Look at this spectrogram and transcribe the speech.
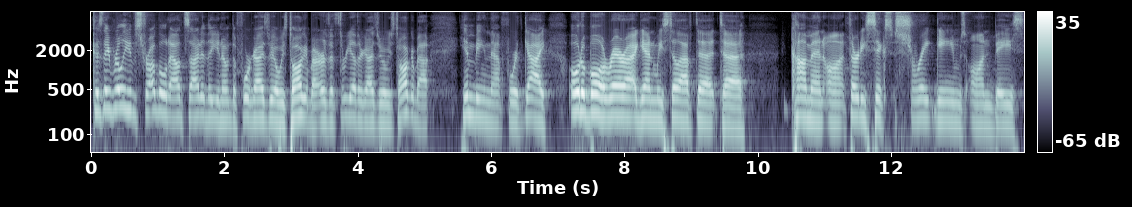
because they really have struggled outside of the, you know, the four guys we always talk about, or the three other guys we always talk about, him being that fourth guy. Odubel Herrera, again, we still have to, to comment on 36 straight games on base.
